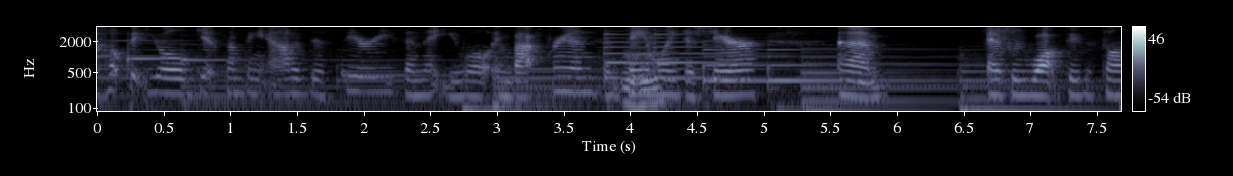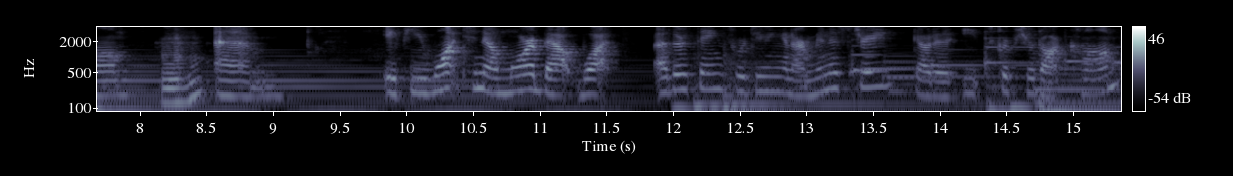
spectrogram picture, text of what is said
hope that you'll get something out of this series and that you will invite friends and Mhm. family to share um, as we walk through the Psalms. mhm. Um, if you want to know more about what other things we're doing in our ministry, go to eatscripture.com.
